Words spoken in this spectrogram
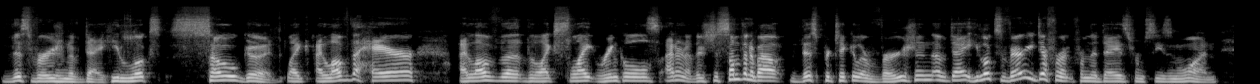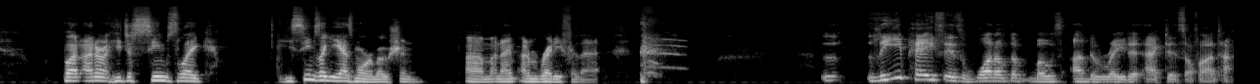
this version of Day. He looks so good. Like I love the hair. I love the the like slight wrinkles. I don't know. There's just something about this particular version of Day. He looks very different from the days from season one, but I don't know. He just seems like he seems like he has more emotion, um, and I'm I'm ready for that. Lee Pace is one of the most underrated actors of our time.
